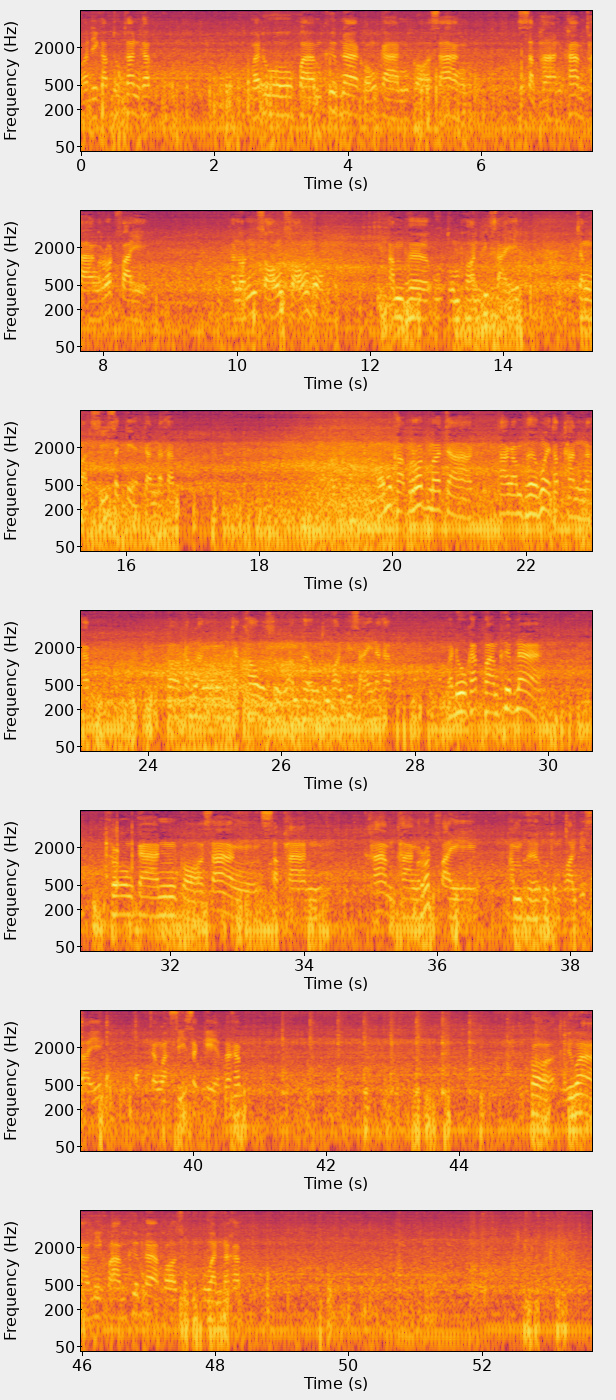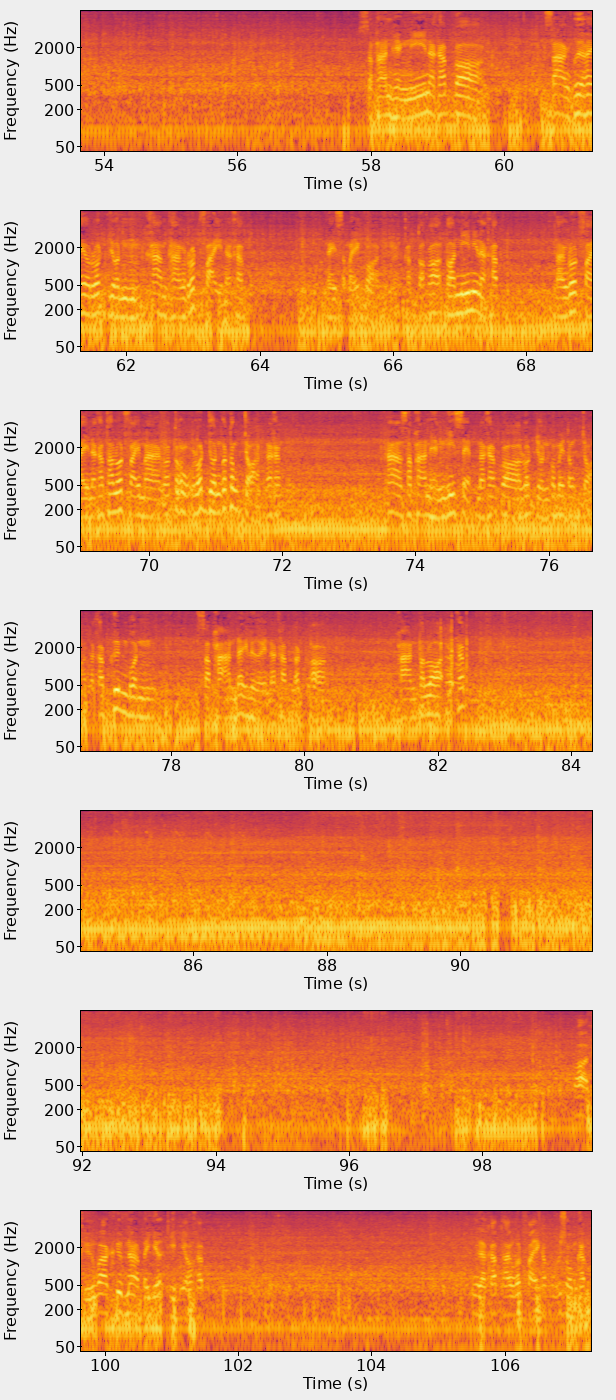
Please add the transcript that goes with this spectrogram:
สวัสดีครับทุกท่านครับ มาดูความคืบหน้าของการก่อสร้างสะพานข้ามทางรถไฟ ถนน 226 อำเภออุทุมพรพิสัย จังหวัดศรีสะเกดกันนะครับ ผมขับรถมาจากทางอำเภอห้วยทับทันนะครับ ก็กำลังจะเข้าสู่อำเภออุทุมพรพิสัยนะครับ มาดูครับความคืบหน้า โครงการก่อสร้างสะพานข้ามทางรถไฟอำเภออุทุมพรพิสัย จังหวัดศรีสะเกดนะครับ ก็ถือว่ามีความคืบหน้าพอสมควรนะครับ สะพานแห่งนี้นะครับก็สร้างเพื่อให้รถยนต์ข้ามทางรถไฟนะครับ ในสมัยก่อนนะครับก็ตอนนี้นี่แหละครับ ทางรถไฟนะครับ ถ้ารถไฟมาก็ต้องรถยนต์ก็ต้องจอดนะครับ ถ้าสะพานแห่งนี้เสร็จนะครับ ก็รถยนต์ก็ไม่ต้องจอดนะครับ ขึ้นบนสะพานได้เลยนะครับ แล้วก็ผ่านตลอดนะครับ ก็ถือว่าคืบหน้าไปเยอะทีเดียวครับ นี่แหละครับทางรถไฟครับคุณผู้ชมครับ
